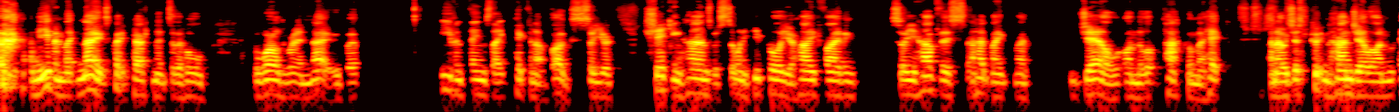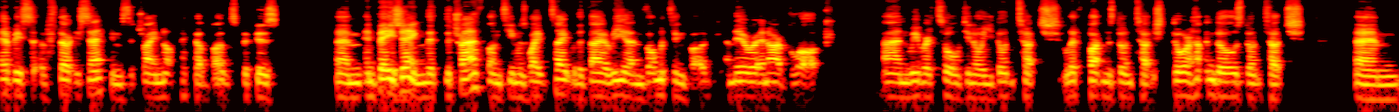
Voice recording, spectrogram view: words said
And even like now it's quite pertinent to the whole the world we're in now but even things like picking up bugs. So you're shaking hands with so many people you're high-fiving. So you have this i had my, my gel on the little pack on my hip and i was just putting hand gel on every sort of 30 seconds to try and not pick up bugs because um, in beijing the, the triathlon team was wiped out with a diarrhea and vomiting bug and they were in our block and we were told you know you don't touch lift buttons don't touch door handles don't touch um,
